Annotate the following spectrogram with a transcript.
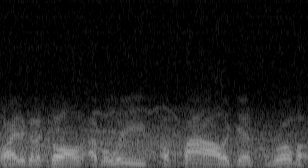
All right, they're going to call, I believe, a foul against Roma.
